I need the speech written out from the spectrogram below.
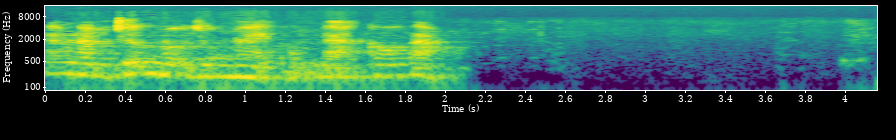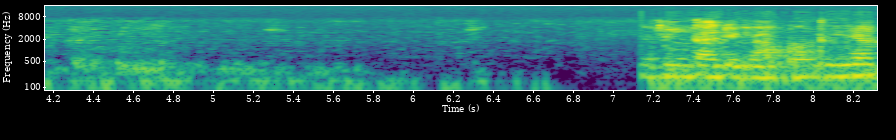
Các năm trước nội dung này cũng đã có gặp. Chúng ta đi vào câu thứ nhất.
